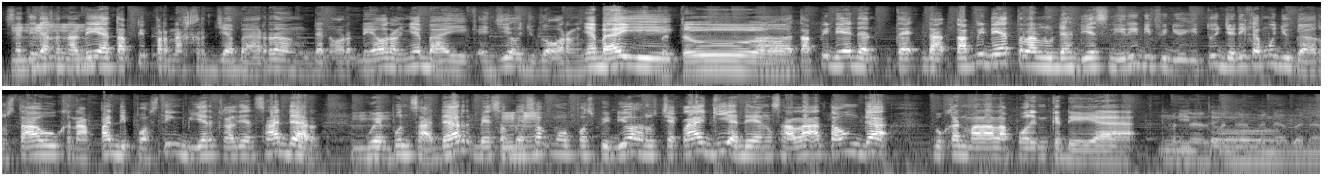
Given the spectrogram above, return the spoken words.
saya tidak Mhm. kenal dia tapi pernah kerja bareng dan or- dia orangnya baik. NGO juga orangnya baik. betul Eh, tapi dia dan te- da- tapi dia telah ludah dia sendiri di video itu jadi kamu juga harus tahu kenapa diposting biar kalian sadar Mhm. gue pun sadar besok besok mau post video harus cek lagi ada yang salah atau enggak bukan malah laporin ke dia benar gitu benar benar benar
